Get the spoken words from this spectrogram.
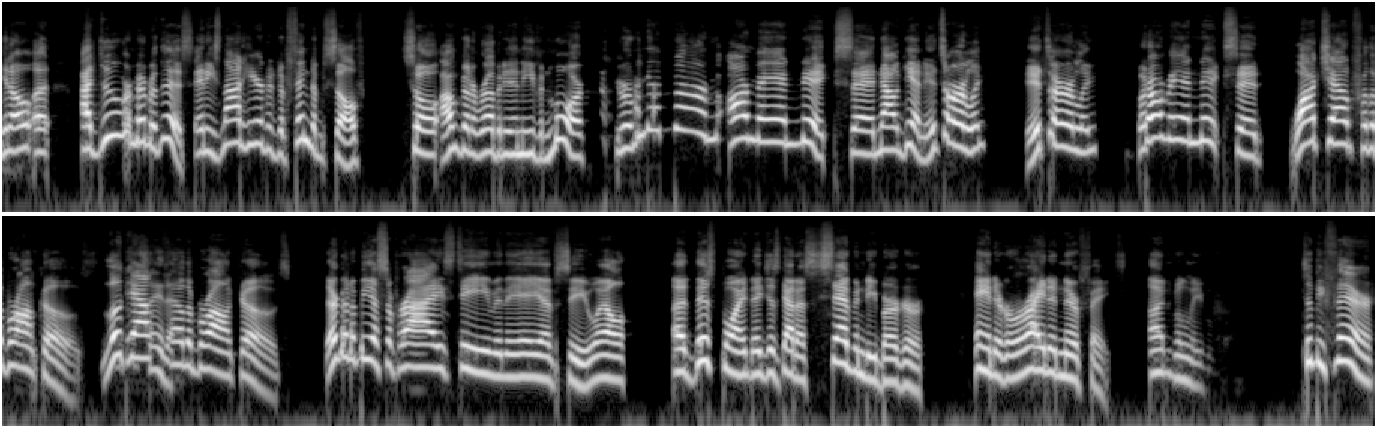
You know, uh, I do remember this, and he's not here to defend himself. So I'm going to rub it in even more. You remember our man Nick said, now again, it's early, it's early, but our man Nick said, watch out for the Broncos. Look out for the Broncos. They're going to be a surprise team in the AFC. Well, at this point, they just got a 70 burger handed right in their face. Unbelievable. To be fair,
